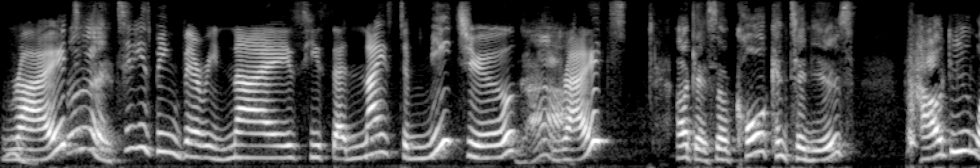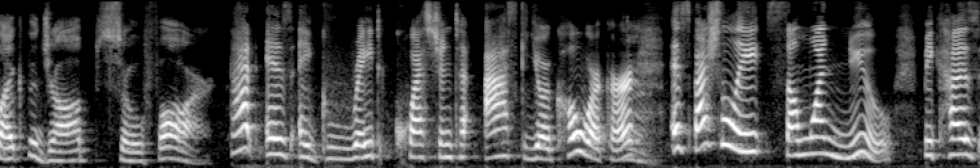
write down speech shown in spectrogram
hmm, right? right. And he's being very nice. He said, Nice to meet you, Yeah. right? Okay, so Cole continues. How do you like the job so far? That is a great question to ask your coworker, especially someone new, because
